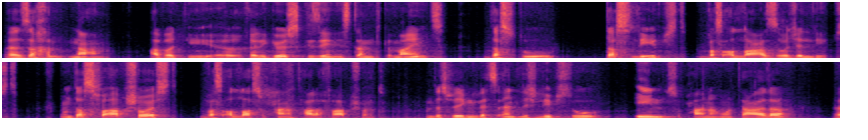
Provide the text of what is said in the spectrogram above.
äh, Sachen? Nein. Aber die äh, religiös gesehen ist damit gemeint, dass du das liebst, was Allah Azza liebst. Und das verabscheust, was Allah subhanahu wa ta'ala verabscheut. Und deswegen letztendlich liebst du ihn subhanahu wa ta'ala äh,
